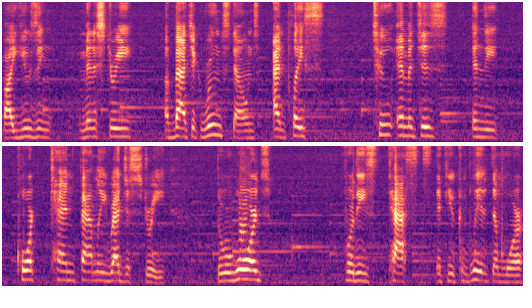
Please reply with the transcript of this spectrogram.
by using Ministry of Magic Runestones and place two images in the Core 10 Family Registry. The rewards for these tasks, if you completed them, were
